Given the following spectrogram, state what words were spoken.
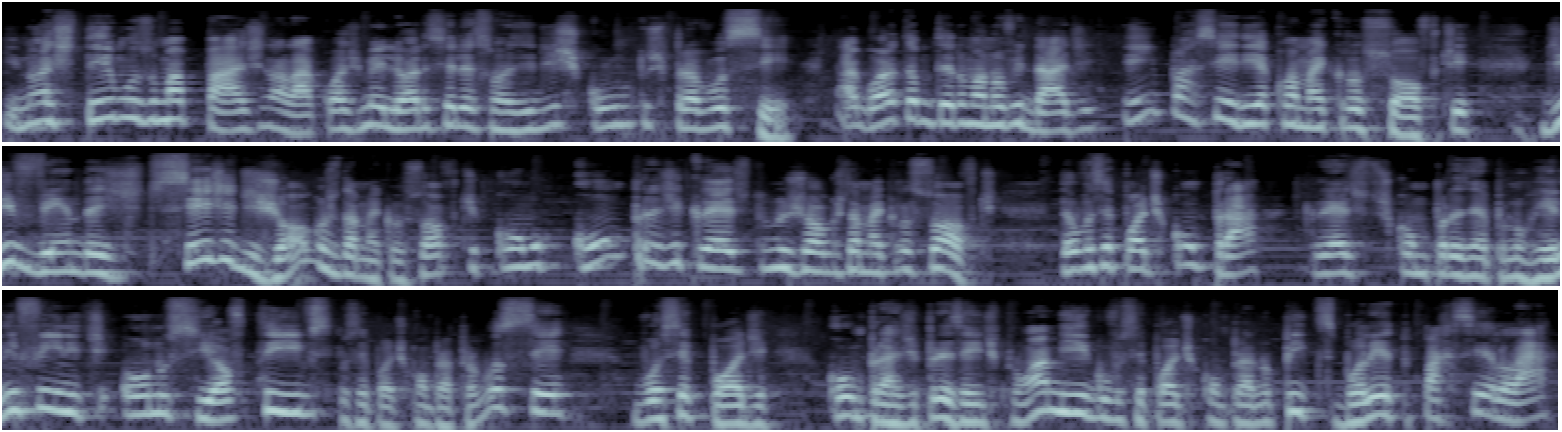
e nós temos uma página lá com as melhores seleções e descontos para você. Agora estamos tendo uma novidade em parceria com a Microsoft de vendas, seja de jogos da Microsoft, como compra de crédito nos jogos da Microsoft. Então você pode comprar créditos como por exemplo no Halo Infinite ou no Sea of Thieves, você pode comprar para você, você pode comprar de presente para um amigo, você pode comprar no Pix, boleto, parcelar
